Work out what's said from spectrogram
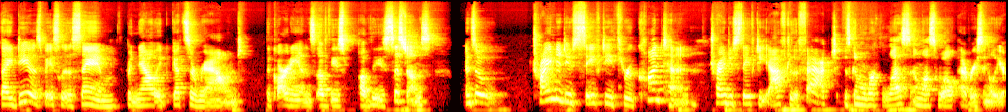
the idea is basically the same, but now it gets around the guardians of these of these systems and so trying to do safety through content, trying to do safety after the fact is going to work less and less well every single year.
